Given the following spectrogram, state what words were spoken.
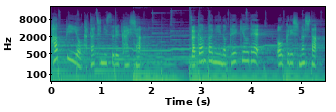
ハッピーを形にする会社。ザカンパニーの提供でお送りしました。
